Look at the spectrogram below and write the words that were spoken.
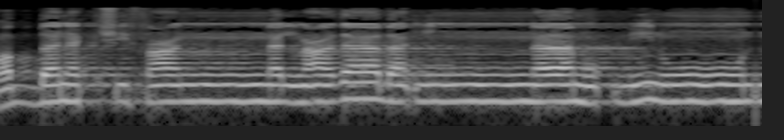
ربنا اكشف عنا العذاب إنا مؤمنون.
